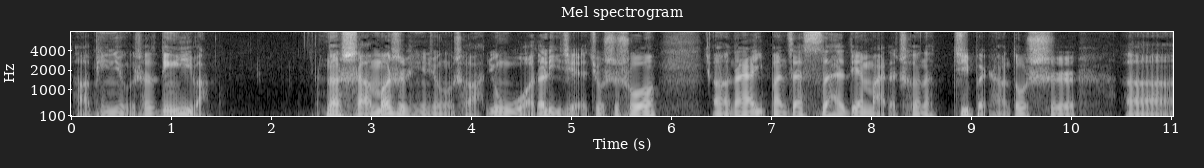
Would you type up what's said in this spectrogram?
啊平行进口车的定义吧。那什么是平行进口车啊？用我的理解就是说，呃，大家一般在四 S 店买的车呢，基本上都是呃，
